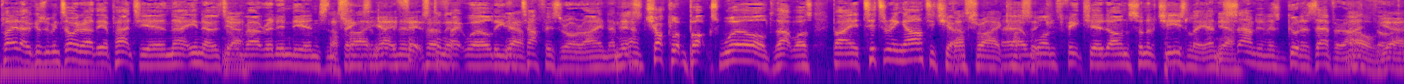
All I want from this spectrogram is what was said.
Play that because we've been talking about the Apache and, uh, you know, talking Yeah. about Red Indians and That's things. right, and yeah, living it in fits, a perfect world, even Yeah. Taffy's are all right. I mean, Yeah. it's Chocolate Box World, that was, by Tittering Artichoke. That's right, Uh, once featured on Son of Cheesley and Yeah. sounding as good as ever, I Oh, thought. yeah.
